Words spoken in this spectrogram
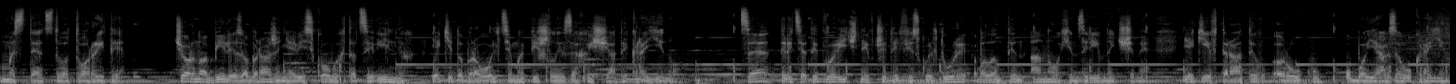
мистецтво творити. Чорно-білі зображення військових та цивільних, які добровольцями пішли захищати країну. Це 32-річний вчитель фізкультури Валентин Анохін з Рівненщини, який втратив руку у боях за Україну.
